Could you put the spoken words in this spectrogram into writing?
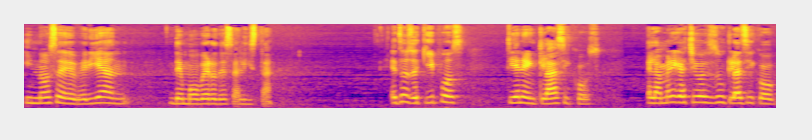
y no se deberían de mover de esa lista. Estos equipos tienen clásicos, el América Chivas es un clásico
